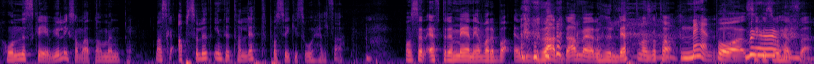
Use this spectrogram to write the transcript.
Hon skrev ju liksom att ja, men, man ska absolut inte ta lätt på psykisk ohälsa. Och sen efter den meningen var det bara en radda med hur lätt man ska ta Men! på psykisk ohälsa.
